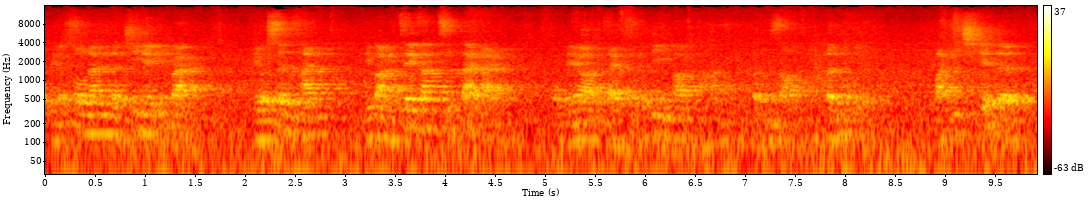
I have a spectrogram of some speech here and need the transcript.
我们有受难的纪念礼拜，有圣餐，你把你这张纸带来。我们要在这个地方把它焚烧、焚毁，把一切的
